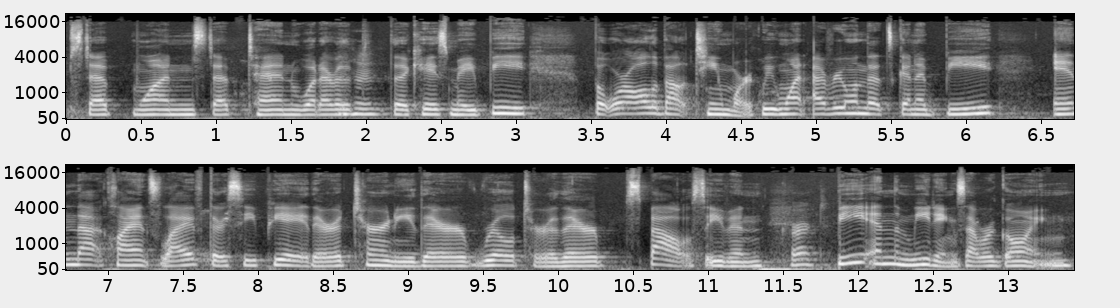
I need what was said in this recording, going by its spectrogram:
step one, step ten, whatever the- the case may be. But we're all about teamwork. We want everyone that's going to be in that client's life, their CPA, their attorney, their realtor, their spouse, even. Correct. Be in the meetings that we're going,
